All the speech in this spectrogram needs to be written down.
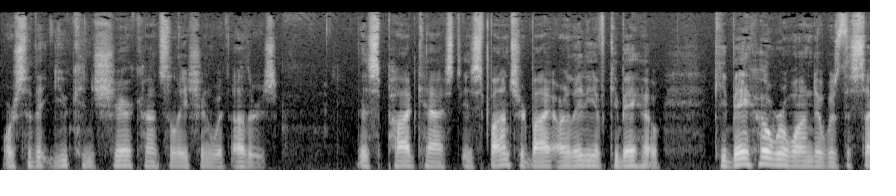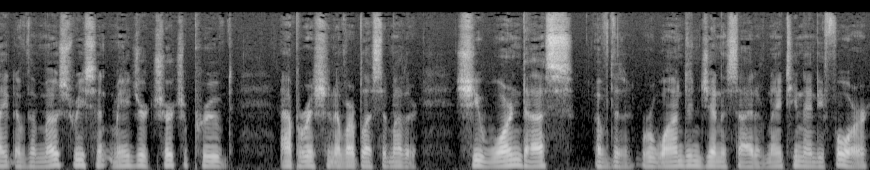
or so that you can share consolation with others. This podcast is sponsored by Our Lady of Kibeho. Kibeho, Rwanda was the site of the most recent major church approved apparition of our Blessed Mother. She warned us of the Rwandan genocide of 1994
